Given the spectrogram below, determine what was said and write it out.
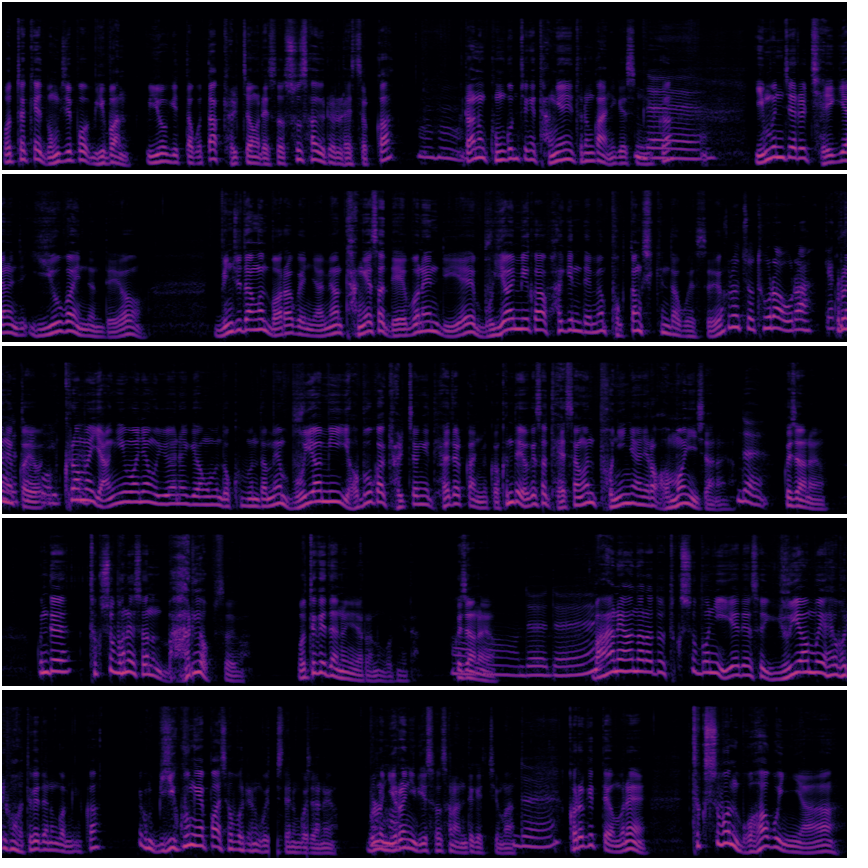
어떻게 농지법 위반 의혹이 있다고 딱 결정을 해서 수사 의뢰를 했을까?라는 궁금증이 당연히 드는 거 아니겠습니까? 네. 이 문제를 제기하는 이유가 있는데요. 민주당은 뭐라고 했냐면 당에서 내보낸 뒤에 무혐의가 확인되면 복당시킨다고 했어요. 그렇죠. 돌아오라. 그러니까요. 털고. 네. 이- 그러면 양이원영 의원의 경우만 놓고 본다면 무혐의 여부가 결정이 돼야 될 거 아닙니까? 근데 여기서 대상은 본인이 아니라 어머니잖아요. 네. 그잖아요. 근데 특수본에서는 말이 없어요. 어떻게 되느냐라는 겁니다. 그잖아요. 어, 네, 네. 만에 하나라도 특수본이 이에 대해서 유야무야 해버리면 어떻게 되는 겁니까? 이건 미궁에 빠져버리는 것이 되는 거잖아요. 물론 어허. 이런 일이 있어서는 안 되겠지만 네. 그렇기 때문에 특수본 뭐 하고 있냐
